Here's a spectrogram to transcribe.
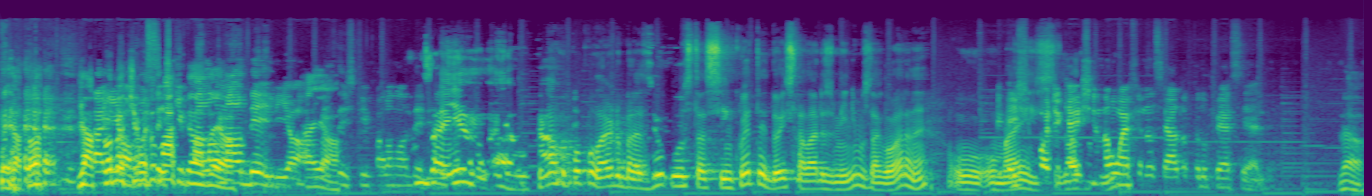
Eu já tô, já tô Aí, no ó, time do vocês que Matheus falam aí, ó. mal dele, ó. Aí, ó. Vocês que falam mal dele. Isso aí, é, o carro popular do Brasil custa 52 salários mínimos agora, né? O, o mais. Este podcast não é financiado pelo PSL. Não.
